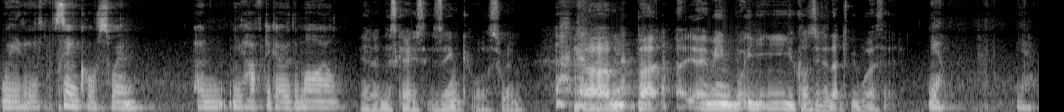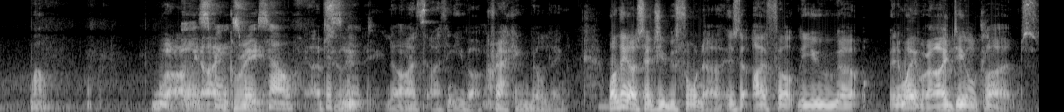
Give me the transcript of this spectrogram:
we either sink or swim, and you have to go the mile. Yeah, in this case, zinc or swim. Um, but, uh, I mean, you you consider that to be worth it? Yeah, yeah. Well, Well, I It mean, I speaks for agree. itself, Absolutely. it? No, I, th- I think you've got a cracking building. One thing I said to you before now is that I felt that you, uh, in a way, were ideal clients.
